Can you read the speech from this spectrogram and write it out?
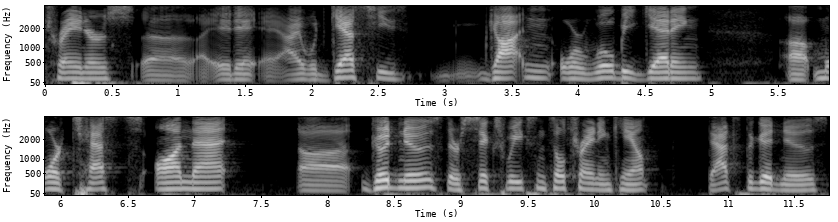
trainers. Uh, it, I would guess he's gotten or will be getting more tests on that. good news: there's six weeks until training camp. That's the good news.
